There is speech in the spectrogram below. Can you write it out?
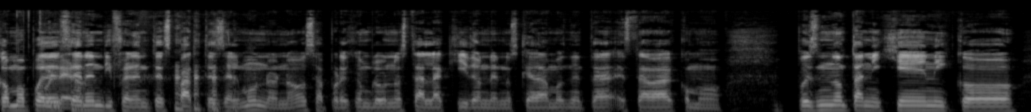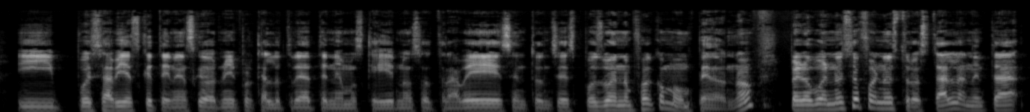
como puede Culero. ser en diferentes partes del mundo, ¿no? O sea, por ejemplo, un hostal aquí donde nos quedamos, neta, estaba como, pues no tan higiénico y pues sabías que tenías que dormir porque al otro día teníamos que irnos otra vez. Entonces, pues bueno, fue como un pedo, ¿no? Pero bueno, ese fue nuestro hostal, la neta,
